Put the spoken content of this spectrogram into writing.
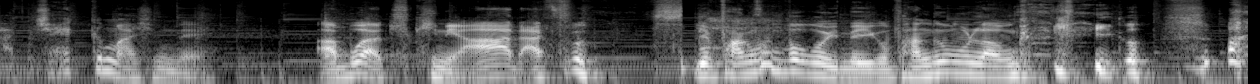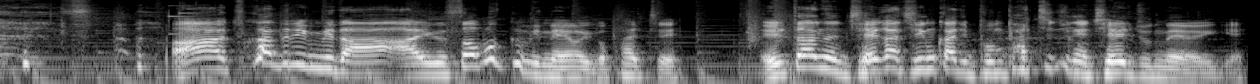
아 조금 아쉽네 아 뭐야 주키니 아 나스 얘 방송 보고 있네 이거 방금 올라온 건데 이거 아 축하드립니다 아 이거 서버급이네요 이거 팔찌 일단은 제가 지금까지 본 팔찌 중에 제일 좋네요 이게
